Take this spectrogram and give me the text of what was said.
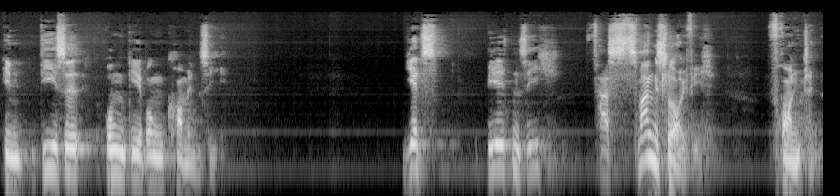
In diese Umgebung kommen sie. Jetzt bilden sich fast zwangsläufig Fronten.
